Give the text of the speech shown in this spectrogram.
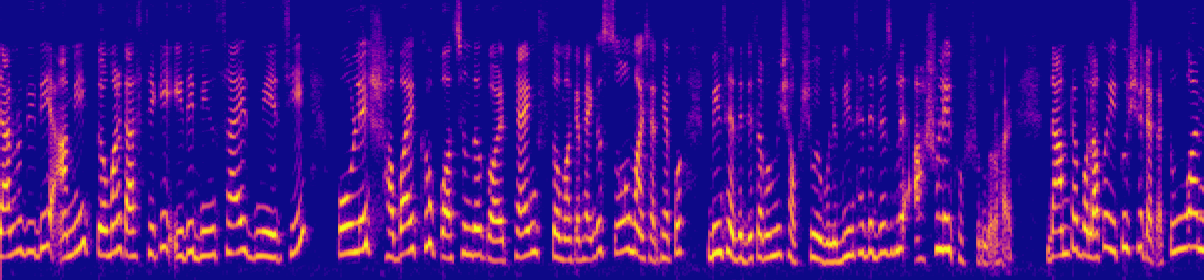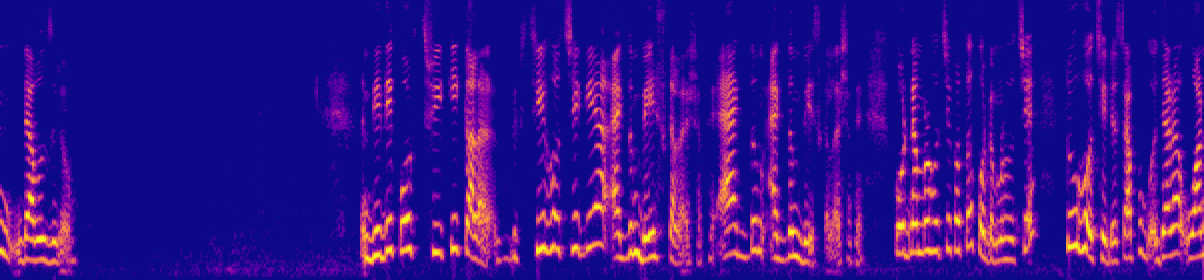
জানো দিদি, আমি তোমার কাছ থেকে ঈদে বিন সাইজ নিয়েছি, পরলে সবাই খুব পছন্দ করে। থ্যাঙ্কস তোমাকে থ্যাংক ইউ সো মাচ সাথে আপু। বিন সাইজের ড্রেস আপু আমি সবসময় বলি বিন সাইজের ড্রেসগুলো আসলেই খুব সুন্দর হয়। দামটা বলো আপু, একুশশো টাকা টু ওয়ান ডাবল জিরো দিদি কোড থ্রি কি কালার থ্রি হচ্ছে গিয়ে একদম বেস কালারের সাথে, একদম একদম বেস কালারের সাথে। কোড নাম্বার হচ্ছে কত? কোড নাম্বার হচ্ছে টু হচ্ছে এটা। আপু, যারা ওয়ান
